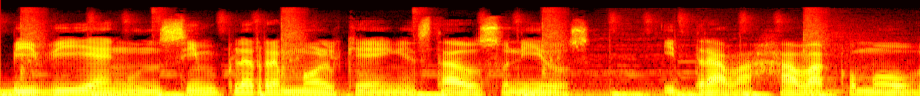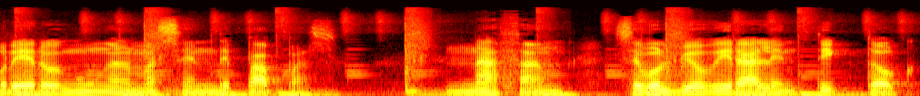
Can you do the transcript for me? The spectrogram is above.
vivía en un simple remolque en Estados Unidos y trabajaba como obrero en un almacén de papas. Nathan se volvió viral en TikTok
